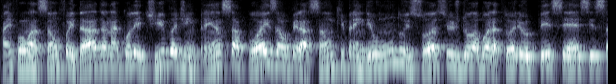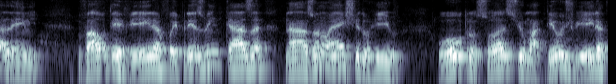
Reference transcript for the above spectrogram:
A informação foi dada na coletiva de imprensa após a operação que prendeu um dos sócios do laboratório PCS Saleme. Walter Vieira foi preso em casa, na zona oeste do Rio. O outro sócio, Matheus Vieira,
